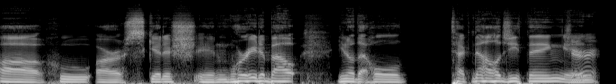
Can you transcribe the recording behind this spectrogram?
uh, who are skittish and worried about you know that whole technology thing sure. and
